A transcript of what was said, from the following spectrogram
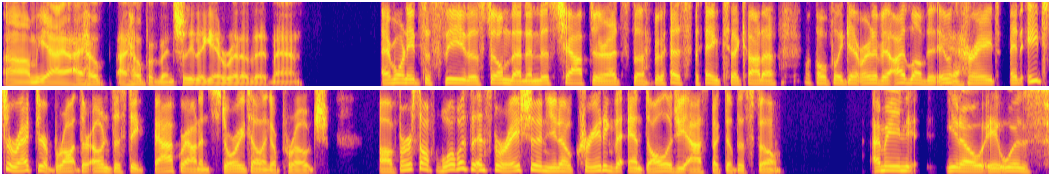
Um, yeah, I hope I hope eventually they get rid of it, man everyone needs to see this film then in this chapter. That's the best thing to kind of hopefully get rid of it. I loved it. It was yeah. great. And each director brought their own distinct background and storytelling approach. Uh, first off, what was the inspiration, you know, creating the anthology aspect of this film? I mean, you know, it was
